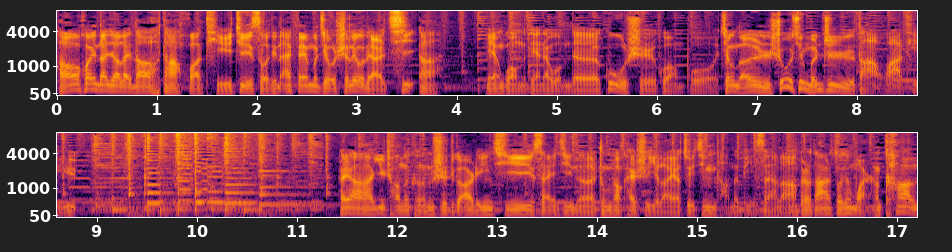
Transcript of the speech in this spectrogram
好，欢迎大家来到大话体育，继续锁定的 FM 九十六点七啊。绵阳广播电台，我们的故事广播，江南说新闻之大话体育。哎呀，一场呢可能是这个二零一七赛季呢中超开始以来啊最经常的比赛了啊！不知道大家昨天晚上看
